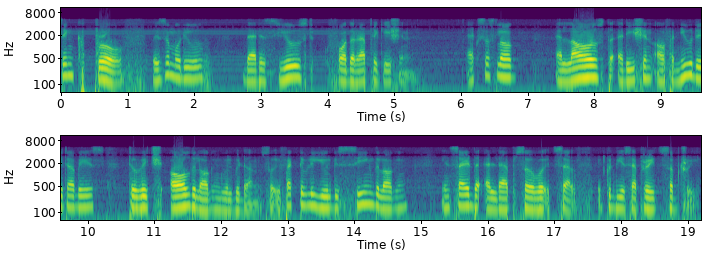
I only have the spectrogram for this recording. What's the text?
Syncprov is a module that is used for the replication. Access log allows the addition of a new database to which all the logging will be done. So effectively you will be seeing the logging inside the LDAP server itself. It could be a separate subtree.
